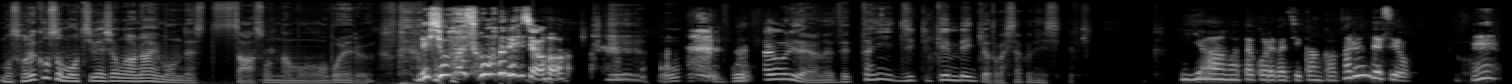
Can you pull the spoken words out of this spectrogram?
もうそれこそモチベーションがないもんですさ、そんなもん覚える？でしょ？そうでしょ？お絶対無理だよね。絶対に受験勉強とかしたくねえし。いやー、またこれが時間かかるんですよ。ね。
